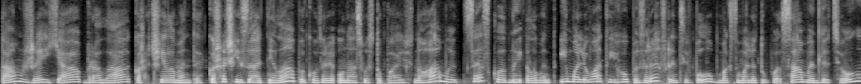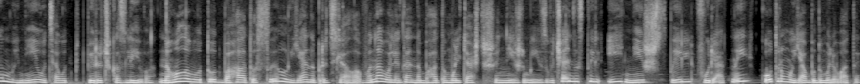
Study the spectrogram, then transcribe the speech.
там вже я брала кошачі елементи. Кошачі задні лапи, котрі у нас виступають ногами, це складний елемент, і малювати його без референсів було б максимально тупо. Саме для цього мені оця от підбірочка зліва. На голову тут багато сил я не приділяла. Вона виглядає набагато мультящіше, ніж мій звичайний стиль, і ніж стиль фурятний, котрому я буду малювати.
